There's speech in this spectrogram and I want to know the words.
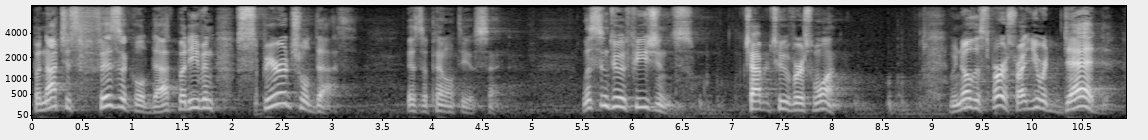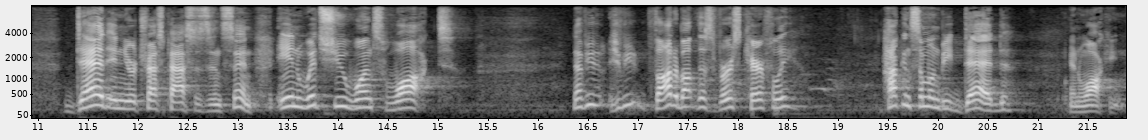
But not just physical death, but even spiritual death is the penalty of sin. Listen to Ephesians chapter 2, verse 1. We know this verse, right? You were dead, dead in your trespasses and sin, in which you once walked. Now, have you, have you thought about this verse carefully? How can someone be dead and walking?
